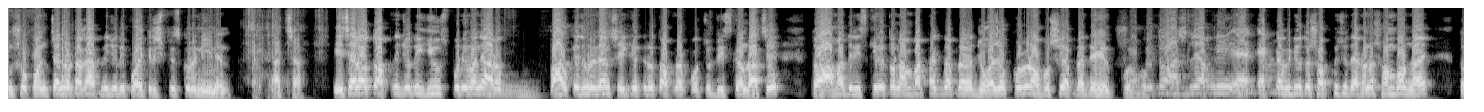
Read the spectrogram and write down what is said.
দুশো পঞ্চান্ন টাকা আপনি যদি পঁয়ত্রিশ পিস করে নিয়ে নেন। আচ্ছা এছাড়াও তো আপনি যদি হিউজ পরিমাণে আরও বালকে ধরে নেন সেই ক্ষেত্রে তো আপনার প্রচুর ডিসকাউন্ট আছে। তো আমাদের স্ক্রিনে তো নাম্বার থাকবে আপনারা যোগাযোগ করবেন অবশ্যই আপনাদের হেল্প করব। তো আসলে আপনি একটা ভিডিও তো সবকিছু দেখানো সম্ভব নয়। তো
